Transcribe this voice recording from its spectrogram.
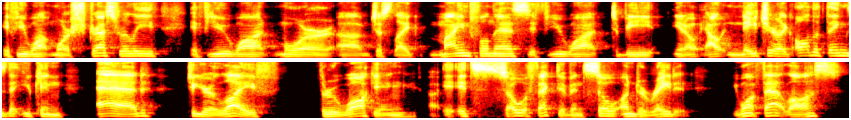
if you want more stress relief, if you want more um, just like mindfulness, if you want to be, you know, out in nature, like all the things that you can add to your life through walking, uh, it's so effective and so underrated. You want fat loss,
